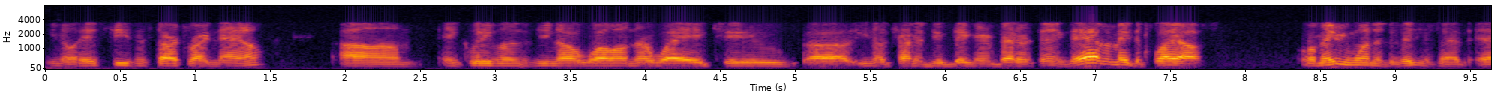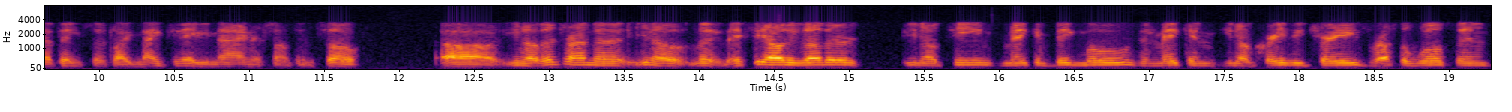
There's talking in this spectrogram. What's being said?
You know, his season starts right now. Um, and Cleveland's, you know, well on their way to, uh, you know, trying to do bigger and better things. They haven't made the playoffs or maybe won the divisions, I, I think, since like 1989 or something. So, uh, you know, they're trying to, you know, they see all these other, you know, teams making big moves and making, you know, crazy trades, Russell Wilson,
